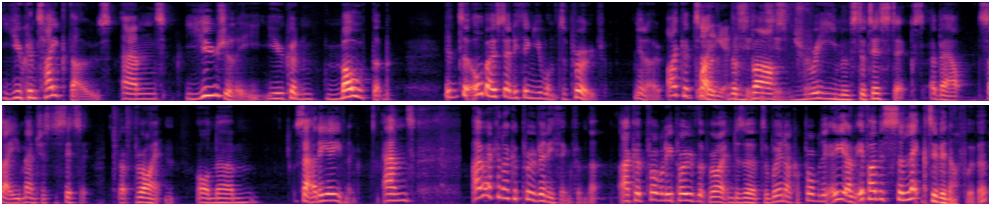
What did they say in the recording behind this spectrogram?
you can take those and usually you can mold them into almost anything you want to prove. You know, I could take Well, yeah, the vast is dream of statistics about, say, Manchester City at Brighton on um, Saturday evening, and I reckon I could prove anything from that. I could probably prove that Brighton deserved to win. I could probably, you know, if I was selective enough with it.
